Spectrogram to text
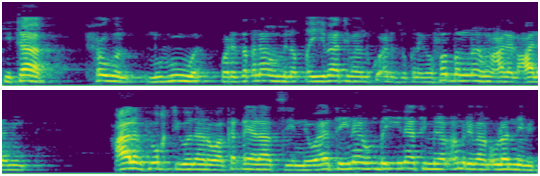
kitaab xugun nubuwa warazaqnaahum min alayibaati baanu ku arsuqnay wafadalnaahum cala alcaalamiin caalamkii waqtigoodaana waa ka dheeraad siinay waaataynaahum bayinaati min alamri baan ula nimid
